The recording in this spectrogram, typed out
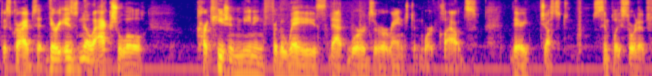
describes it. There is no actual Cartesian meaning for the ways that words are arranged in word clouds. They just simply sort of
